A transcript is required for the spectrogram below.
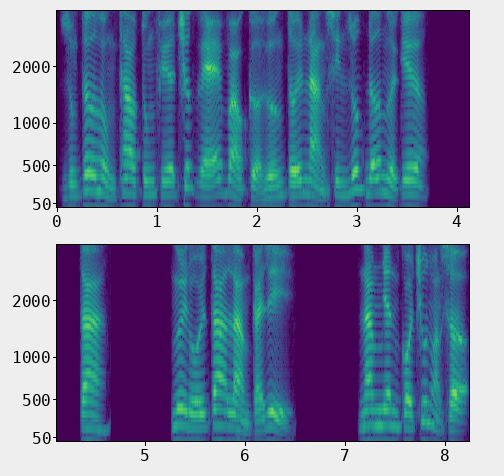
dùng tơ hồng thao túng phía trước ghé vào cửa hướng tới nàng xin giúp đỡ người kia. Ta, ngươi đối ta làm cái gì? Nam nhân có chút hoảng sợ,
